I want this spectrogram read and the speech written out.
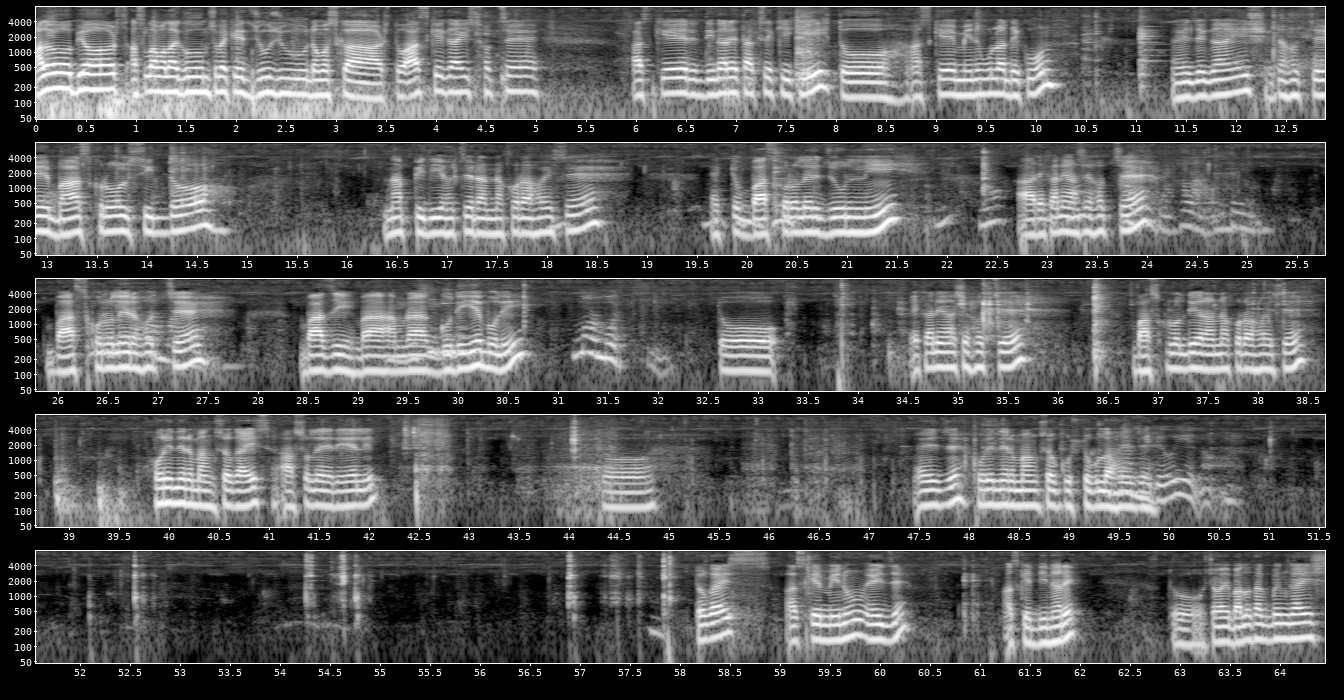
Hello বিয়ার্স আসসালামু আলাইকুম সবাইকে জুজু, নমস্কার। তো আজকে গাইস হচ্ছে আজকের ডিনারে থাকছে কি কি? তো আজকে মেনুগুলো দেখুন। এই যে গাইস এটা হচ্ছে বাসকরোল সিদ্ধ। নাপ্পি দিয়ে হচ্ছে রান্না করা হয়েছে। একটু বাসকরোলের জুলনি আর এখানে আছে হচ্ছে বাসকরোলের হচ্ছে বাজি বা আমরা গুদিয়ে বলি। তো এখানে আছে হচ্ছে বাসকরোল দিয়ে রান্না করা হয়েছে। হরিণের মাংস গাইস আসলে রিয়েলি তো এই যে হরিণের মাংস গুস্তগুলা হয় যে। তো গাইস আজকে মেনু এই যে আজকে ডিনারে তো সবাই ভালো থাকবেন গাইস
